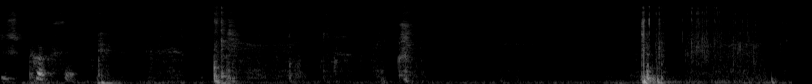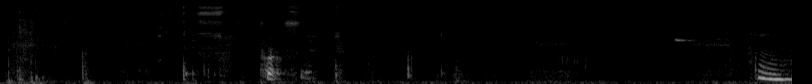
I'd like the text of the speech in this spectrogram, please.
This is perfect. This is perfect. Hmm,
